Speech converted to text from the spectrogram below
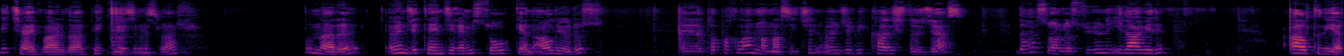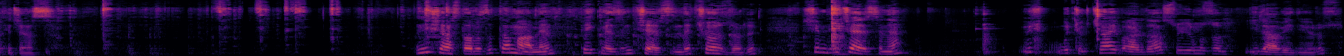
Bir çay bardağı pekmezimiz var. Bunları önce tenceremiz soğukken alıyoruz. E, topaklanmaması için önce bir karıştıracağız. Daha sonra suyunu ilave edip altını yakacağız. Nişastamızı tamamen pekmezin içerisinde çözdürdük. Şimdi içerisine 3,5 çay bardağı suyumuzu ilave ediyoruz.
